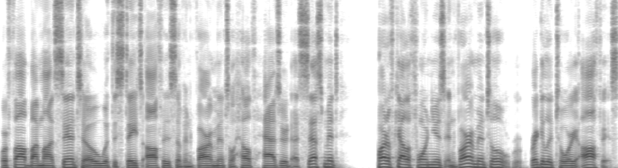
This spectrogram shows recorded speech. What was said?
were filed by Monsanto with the state's Office of Environmental Health Hazard Assessment, part of California's Environmental Regulatory Office.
